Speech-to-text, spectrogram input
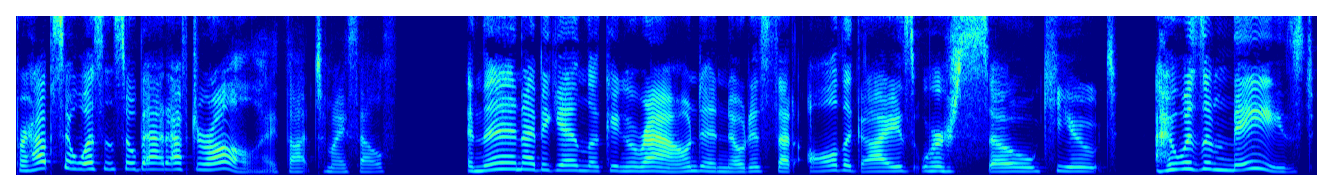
Perhaps it wasn't so bad after all, I thought to myself. And then I began looking around and noticed that all the guys were so cute. I was amazed.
